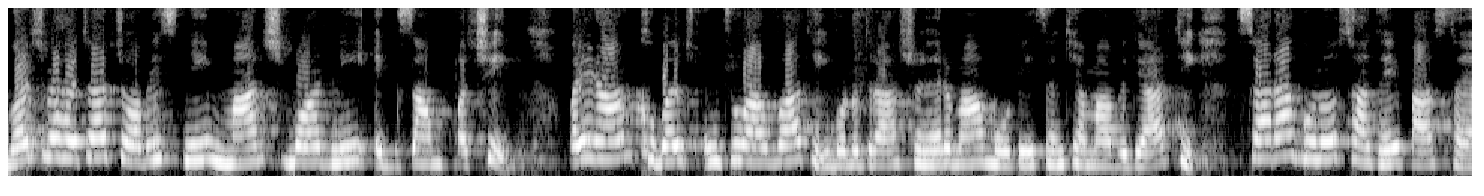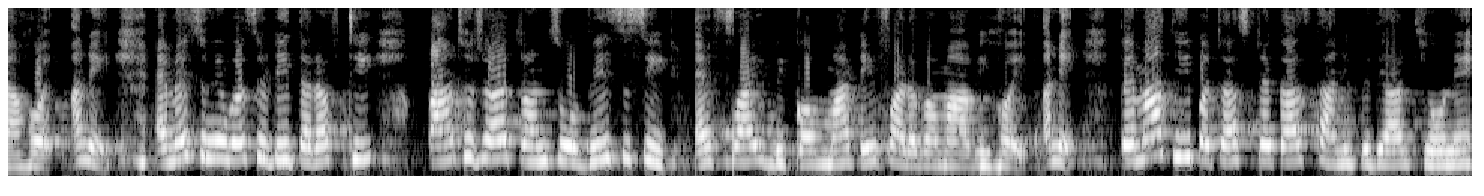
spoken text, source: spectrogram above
વર્ષ બે હજાર ચોવીસની માર્ચ બોર્ડની એક્ઝામ પછી પરિણામ ખૂબ જ ઊંચું આવવાથી વડોદરા શહેરમાં મોટી સંખ્યામાં વિદ્યાર્થી સારા ગુણો સાથે પાસ થયા હોય અને એમએસ યુનિવર્સિટી તરફથી પાંચ હજાર ત્રણસો વીસ સીટ એફવાય બીકોમ માટે ફાળવવામાં આવી હોય અને તેમાંથી પચાસ ટકા સ્થાનિક વિદ્યાર્થીઓને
